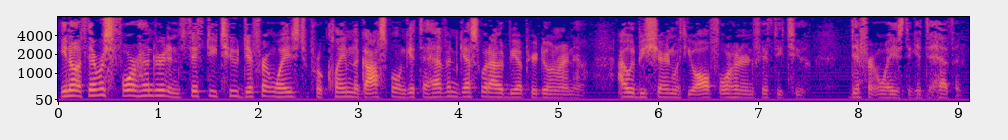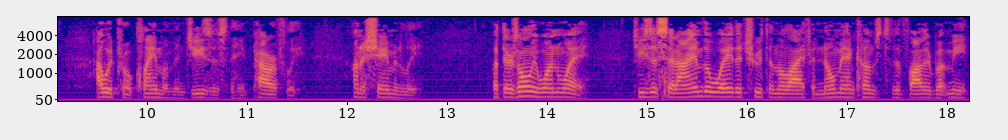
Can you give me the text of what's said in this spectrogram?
You know, if there was 452 different ways to proclaim the gospel and get to heaven, guess what I would be up here doing right now? I would be sharing with you all 452 different ways to get to heaven. I would proclaim them in Jesus' name powerfully, unashamedly. But there's only one way. Jesus said, I am the way, the truth, and the life, and no man comes to the Father but me.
